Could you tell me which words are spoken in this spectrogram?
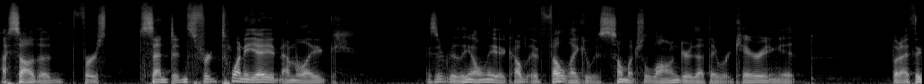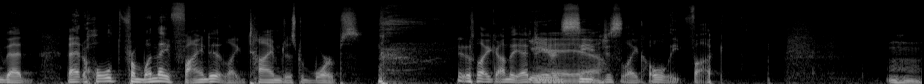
I saw the first sentence for 28 and I'm like is it really only a couple it felt like it was so much longer that they were carrying it. But I think that that whole from when they find it like time just warps. Like on the edge of Yeah, your seat yeah. just like holy fuck. Mm-hmm.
